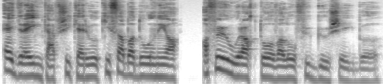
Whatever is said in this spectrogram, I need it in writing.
egyre inkább sikerül kiszabadulnia a főuraktól való függőségből.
